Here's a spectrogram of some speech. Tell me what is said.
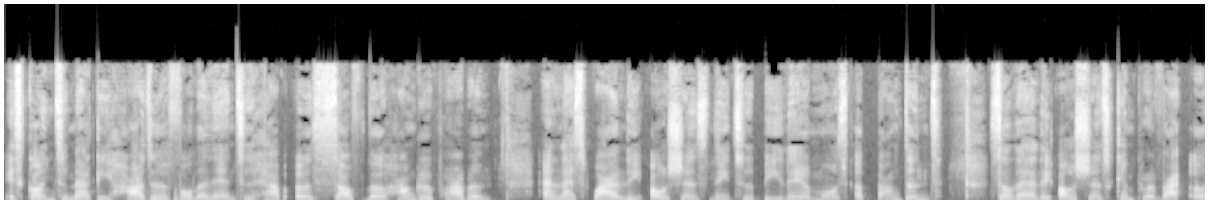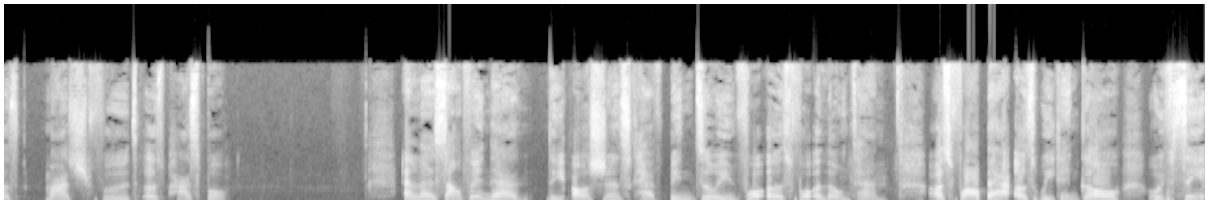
it's going to make it harder for the land to help us solve the hunger problem, and that's why the oceans need to be their most abundant, so that the oceans can provide us much food as possible. And that's something that the oceans have been doing for us for a long time. As far back as we can go, we've seen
